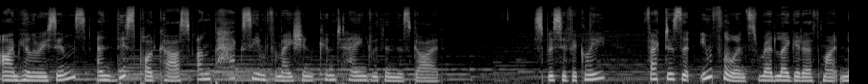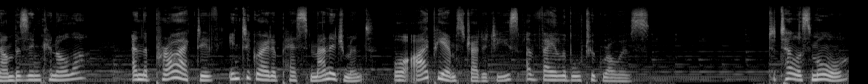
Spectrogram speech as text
I'm Hilary Sims, and this podcast unpacks the information contained within this guide. Specifically, factors that influence red legged earth mite numbers in canola and the proactive integrated pest management or IPM strategies available to growers. To tell us more,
